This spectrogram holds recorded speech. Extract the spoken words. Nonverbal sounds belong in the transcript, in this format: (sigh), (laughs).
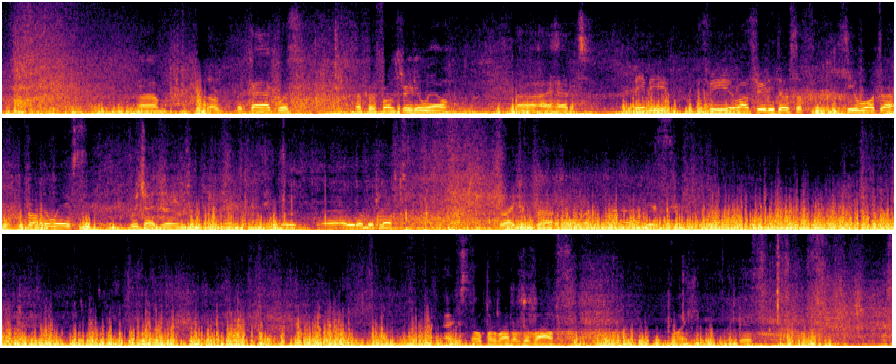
Um, so the kayak was uh, performed really well. Uh, I had maybe three about three liters of seawater from the waves, which I drained. See uh, a little bit left. So I just uh, open uh, this. Open one of the valves like this.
